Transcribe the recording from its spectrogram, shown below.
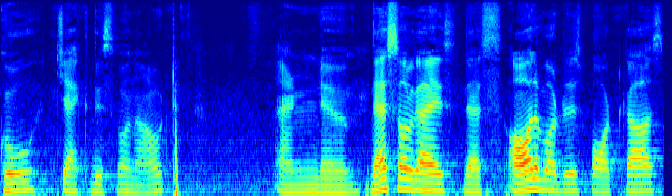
go check this one out. And uh, that's all, guys. That's all about this podcast.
